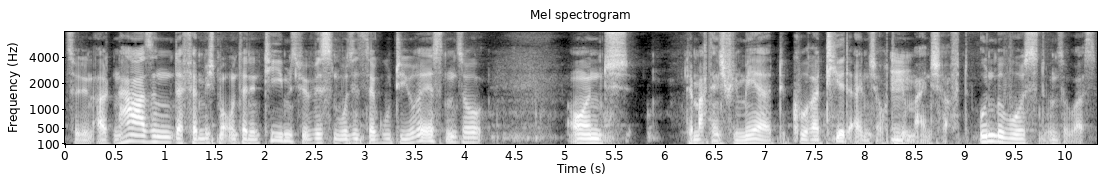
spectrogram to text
zu den alten Hasen, der vermischt mal unter den Teams, wir wissen, wo sitzt der gute Jurist und so. Und der macht nicht viel mehr, der kuratiert eigentlich auch die mhm. Gemeinschaft, unbewusst und sowas.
